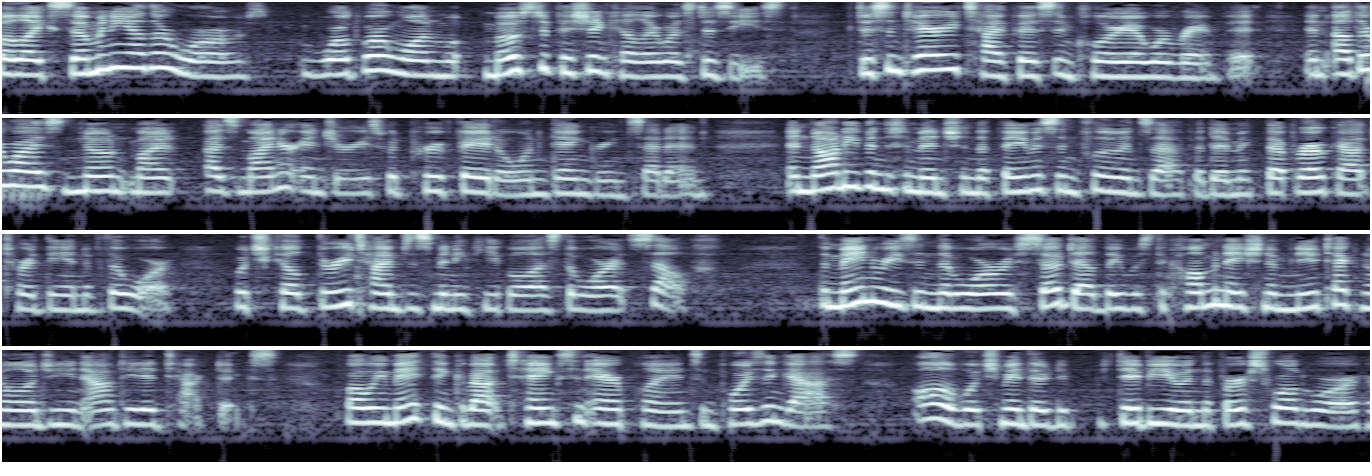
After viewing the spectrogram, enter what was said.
But like so many other wars, World War I most efficient killer was disease. Dysentery, typhus, and cholera were rampant, and otherwise known mi- as minor injuries would prove fatal when gangrene set in, and not even to mention the famous influenza epidemic that broke out toward the end of the war, which killed three times as many people as the war itself. The main reason the war was so deadly was the combination of new technology and outdated tactics. While we may think about tanks and airplanes and poison gas, all of which made their de- debut in the First World War,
